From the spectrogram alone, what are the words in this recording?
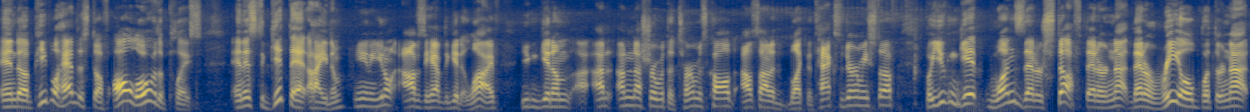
And uh, people have this stuff all over the place. And it's to get that item, you know, you don't obviously have to get it live. You can get them, I, am not sure what the term is called outside of like the taxidermy stuff, but you can get ones that are stuffed that are not, that are real, but they're not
